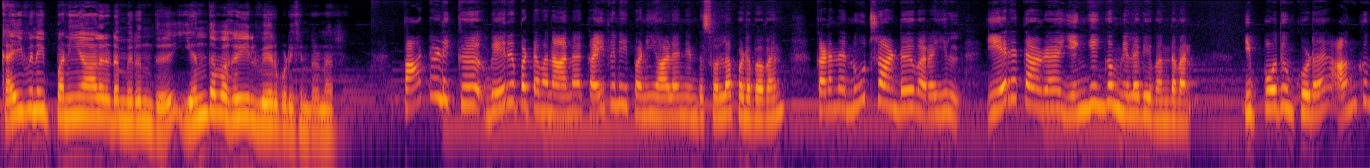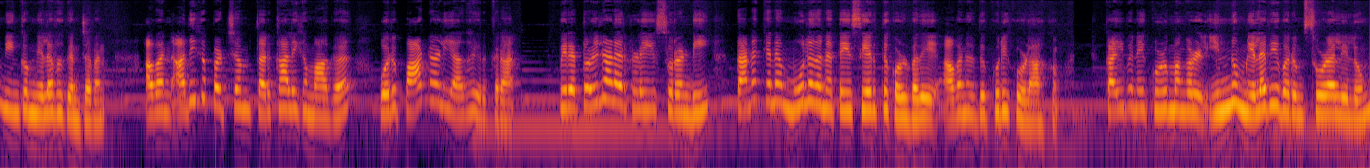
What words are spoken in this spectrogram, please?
கைவினை பணியாளரிடமிருந்து எந்த வகையில் வேறுபடுகின்றனர்? பாட்டாளிக்கு வேறுபட்டவனான கைவினை பணியாளன் என்று சொல்லப்படுபவன் கடந்த நூற்றாண்டு வரையில் ஏறத்தாழ எங்கெங்கும் நிலவி வந்தவன். இப்போதும் கூட அங்கும் இங்கும் நிலவுகின்றவன். அவன் அதிகபட்சம் தற்காலிகமாக ஒரு பாட்டாளியாக இருக்கிறான். பிற தொழிலாளர்களை சுரண்டி தனக்கென மூலதனத்தை சேர்த்துக் கொள்வதே அவனது குறிக்கோளாகும். கைவினை குழுமங்கள் இன்னும் நிலவி வரும் சூழலிலும்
